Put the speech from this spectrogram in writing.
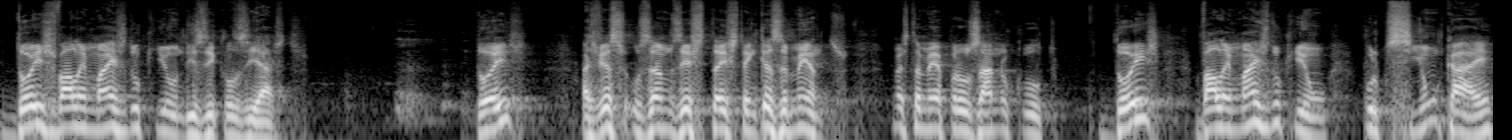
Dois valem mais do que um, diz Eclesiastes. Dois, às vezes usamos este texto em casamentos, mas também é para usar no culto. Dois valem mais do que um, porque se um cai,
